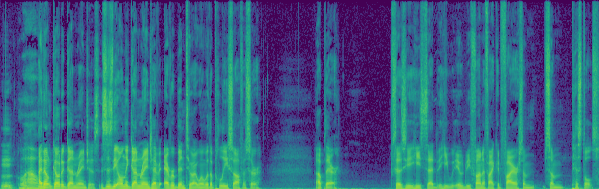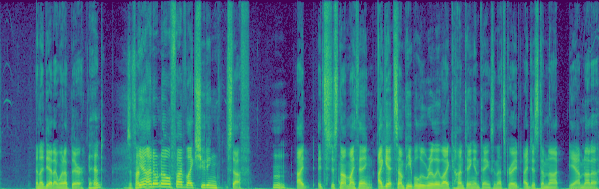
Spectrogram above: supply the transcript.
Mm. Wow. I don't go to gun ranges. This is the only gun range I've ever been to. I went with a police officer up there because he, he said he it would be fun if I could fire some some pistols, and I did. I went up there. And was it fun? Yeah, I don't know if I've like shooting stuff. Hmm. I it's just not my thing. I get some people who really like hunting and things, and that's great. I just am not. Yeah, I'm not a.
